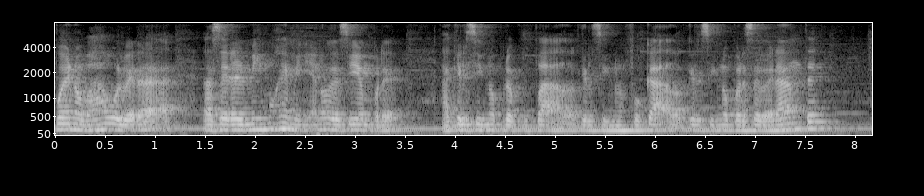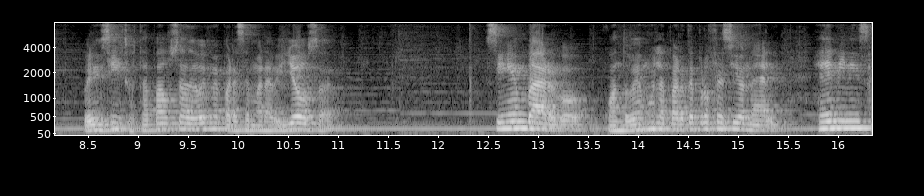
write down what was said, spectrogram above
bueno, vas a volver a, a ser el mismo geminiano de siempre, aquel signo preocupado, aquel signo enfocado, aquel signo perseverante. Pero insisto, esta pausa de hoy me parece maravillosa. Sin embargo, cuando vemos la parte profesional, Géminis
